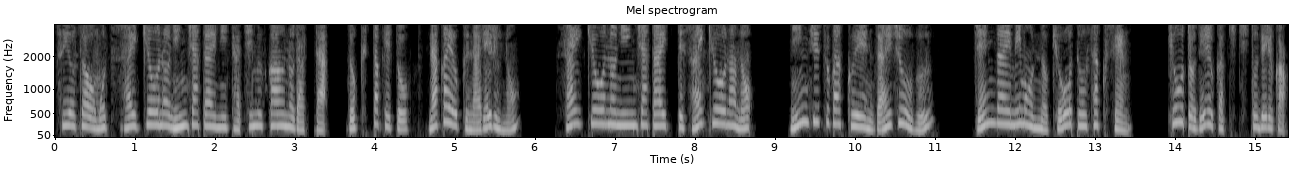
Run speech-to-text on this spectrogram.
強さを持つ最強の忍者隊に立ち向かうのだった。ドクタケと仲良くなれるの？最強の忍者隊って最強なの？忍術学園大丈夫？前代未聞の共闘作戦。京都出るか吉と出るか。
